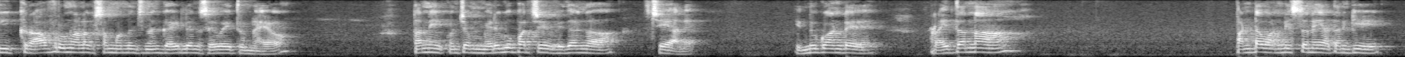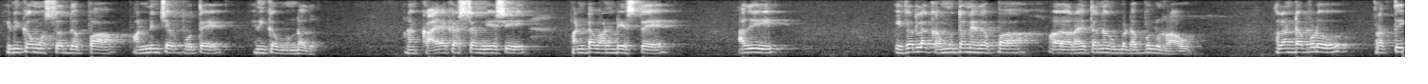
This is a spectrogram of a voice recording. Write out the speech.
ఈ క్రాప్ రుణాలకు సంబంధించిన గైడ్లైన్స్ ఏవైతే ఉన్నాయో దాన్ని కొంచెం మెరుగుపరిచే విధంగా చేయాలి. ఎందుకు అంటే రైతన్న పంట పండిస్తేనే అతనికి ఇన్కమ్ వస్తుంది తప్ప పండించకపోతే ఇంకా ఉండదు. మన కాయ కష్టం చేసి పంట పండిస్తే అది ఇతరులకు అమ్ముతనే తప్ప రైతన్నకు డబ్బులు రావు. అలాంటప్పుడు ప్రతి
